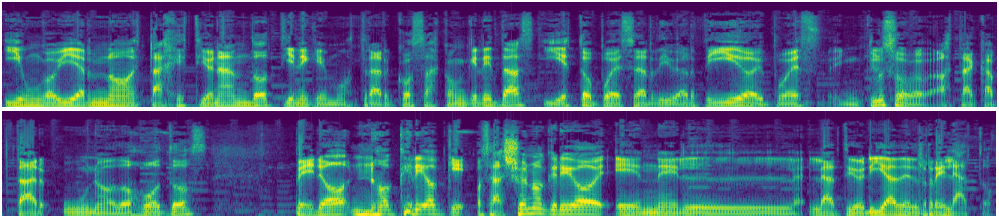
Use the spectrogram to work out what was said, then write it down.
y un gobierno está gestionando, tiene que mostrar cosas concretas y esto puede ser divertido y puedes incluso hasta captar uno o dos votos. Pero no creo que, o sea, yo no creo en el- la teoría del relato.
